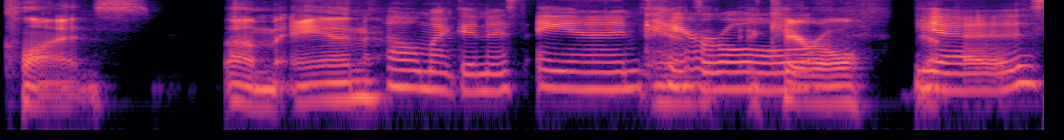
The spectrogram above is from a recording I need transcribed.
clients, um, Anne, oh my goodness, Anne, and Carol, Carol, yeah, yes,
